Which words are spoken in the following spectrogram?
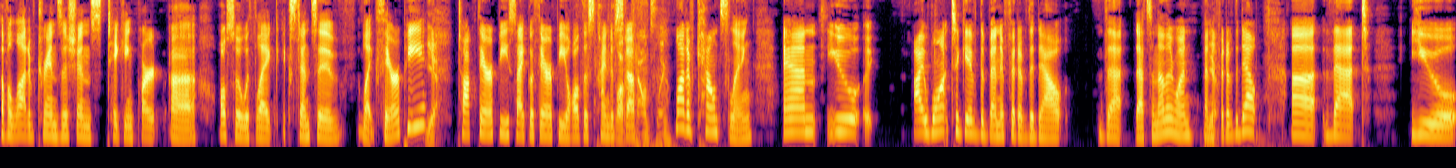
of a lot of transitions taking part uh also with like extensive like therapy Yeah. talk therapy psychotherapy all this kind A of lot stuff. of counseling. a lot of counseling. And you i want to give the benefit of the doubt that that's another one benefit of the doubt uh that you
